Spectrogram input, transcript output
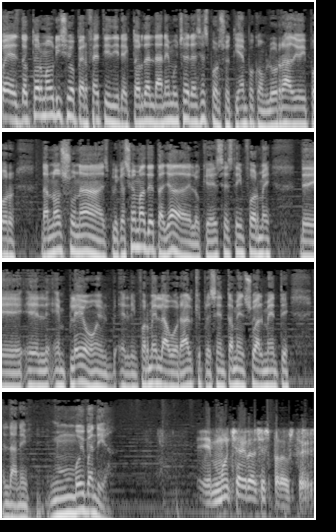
Pues doctor Mauricio Perfetti, director del DANE, muchas gracias por su tiempo con Blue Radio y por darnos una explicación más detallada de lo que es este informe del empleo, el, informe laboral que presenta mensualmente el DANE. Muy buen día. Eh, muchas gracias para ustedes.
